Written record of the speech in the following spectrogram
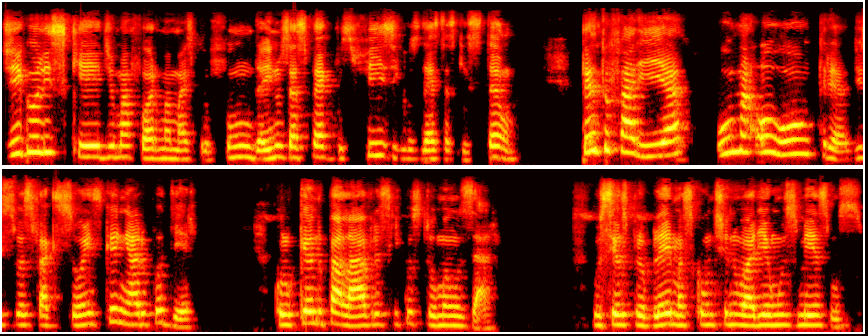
Digo-lhes que, de uma forma mais profunda e nos aspectos físicos desta questão, tanto faria uma ou outra de suas facções ganhar o poder, colocando palavras que costumam usar os seus problemas continuariam os mesmos,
